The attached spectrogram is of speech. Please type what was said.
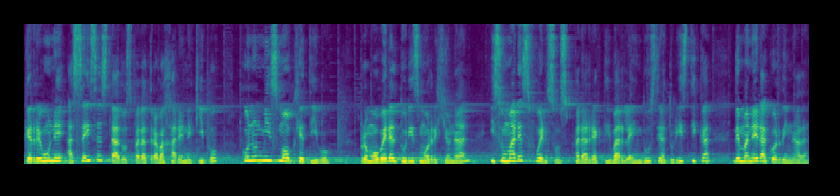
que reúne a seis estados para trabajar en equipo con un mismo objetivo, promover el turismo regional y sumar esfuerzos para reactivar la industria turística de manera coordinada.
